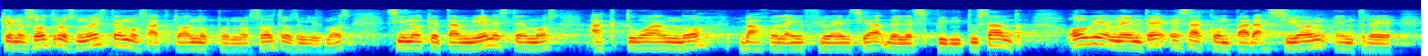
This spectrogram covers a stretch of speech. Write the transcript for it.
que nosotros no estemos actuando por nosotros mismos, sino que también estemos actuando bajo la influencia del Espíritu Santo. Obviamente esa comparación entre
